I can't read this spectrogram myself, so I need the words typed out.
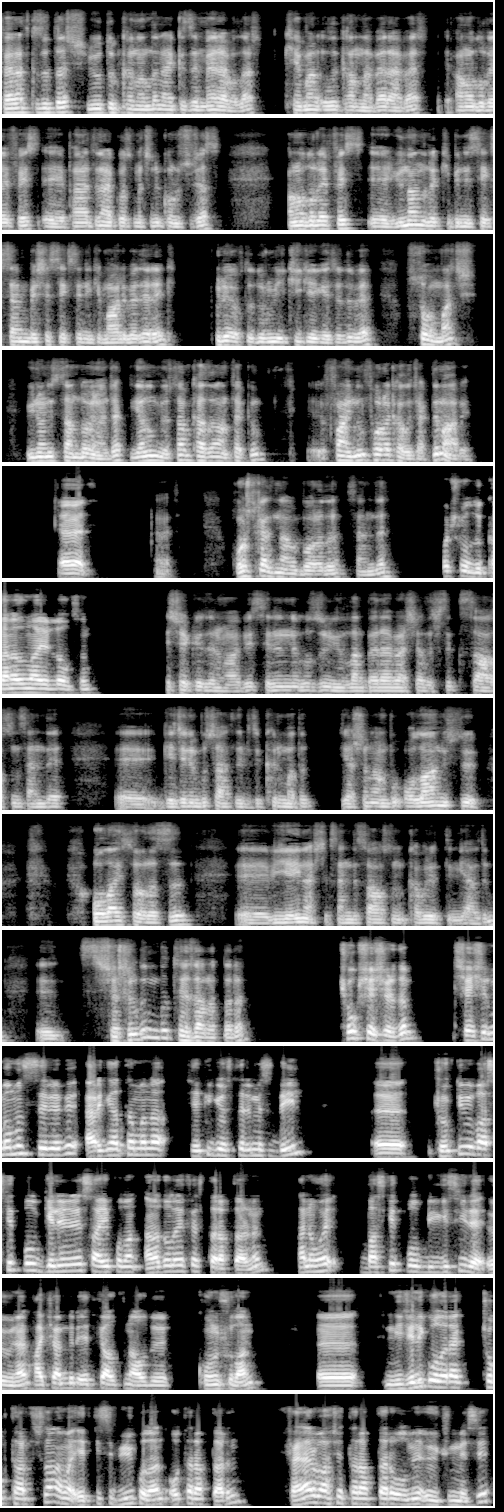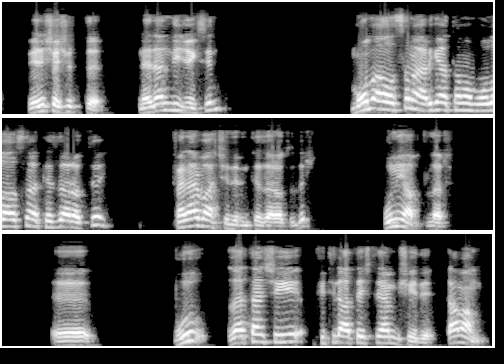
Ferhat Kızıltaş YouTube kanalından herkese merhabalar. Kemal Ilıkan'la beraber Anadolu Efes e, Panathinaikos maçını konuşacağız. Anadolu Efes e, Yunan rakibini 85'e 82 mağlup ederek playoff'ta durumu 2-2'ye getirdi ve son maç Yunanistan'da oynanacak. Yanılmıyorsam kazanan takım e, Final Four'a kalacak değil mi abi? Evet. Hoş geldin abi bu arada sen de. Hoş bulduk. Kanalın hayırlı olsun. Teşekkür ederim abi. Seninle uzun yıllar beraber çalıştık. Sağ olsun sen de e, gecenin bu saatinde bizi kırmadın. Yaşanan bu olağanüstü olay sonrası e, bir yayın açtık. Sen de sağ olsun kabul ettin geldin. E, şaşırdın mı bu tezahüratlara? Çok şaşırdım. Şaşırmamın sebebi Ergin Ataman'a tepki gösterilmesi değil, e, köklü bir basketbol geleneğine sahip olan Anadolu Efes taraftarının hani o basketbol bilgisiyle övünen, hakemleri etki altına aldığı konuşulan, e, nicelik olarak çok tartışılan ama etkisi büyük olan o taraftarın Fenerbahçe taraftarı olmaya öykünmesi beni şaşırttı. Neden diyeceksin? Mola alsana Ergin Ataman mola alsana tezahüratı Fenerbahçelerin tezahüratıdır. Bunu yaptılar. Ee, bu zaten şeyi fitili ateşleyen bir şeydi. Tamam.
